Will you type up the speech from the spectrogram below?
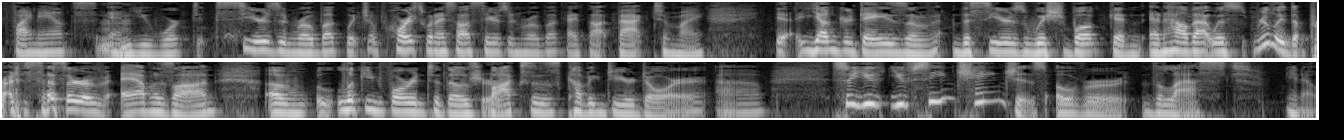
Finance mm-hmm. and you worked at Sears and Roebuck, which, of course, when I saw Sears and Roebuck, I thought back to my younger days of the Sears Wish book and, and how that was really the predecessor of Amazon of looking forward to those sure. boxes coming to your door. Uh, so you you've seen changes over the last you know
